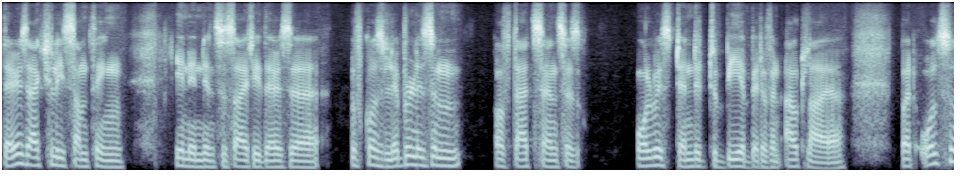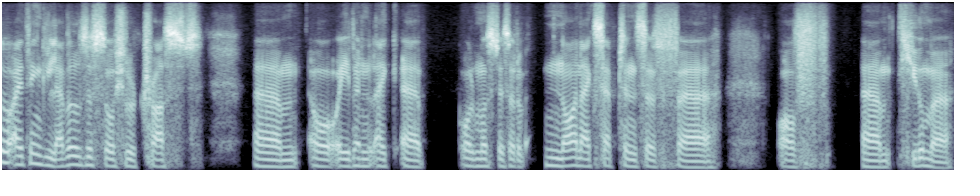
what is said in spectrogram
there is actually something in Indian society. There's a of course liberalism of that sense has always tended to be a bit of an outlier, but also I think levels of social trust um, or even like uh, almost a sort of non-acceptance of uh, of um, humor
